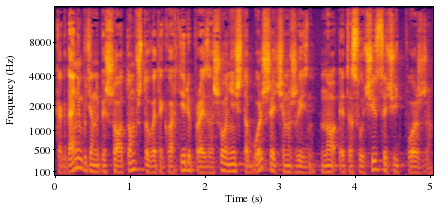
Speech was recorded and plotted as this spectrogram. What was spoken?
Когда-нибудь я напишу о том, что в этой квартире произошло нечто большее, чем жизнь, но это случится чуть позже.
